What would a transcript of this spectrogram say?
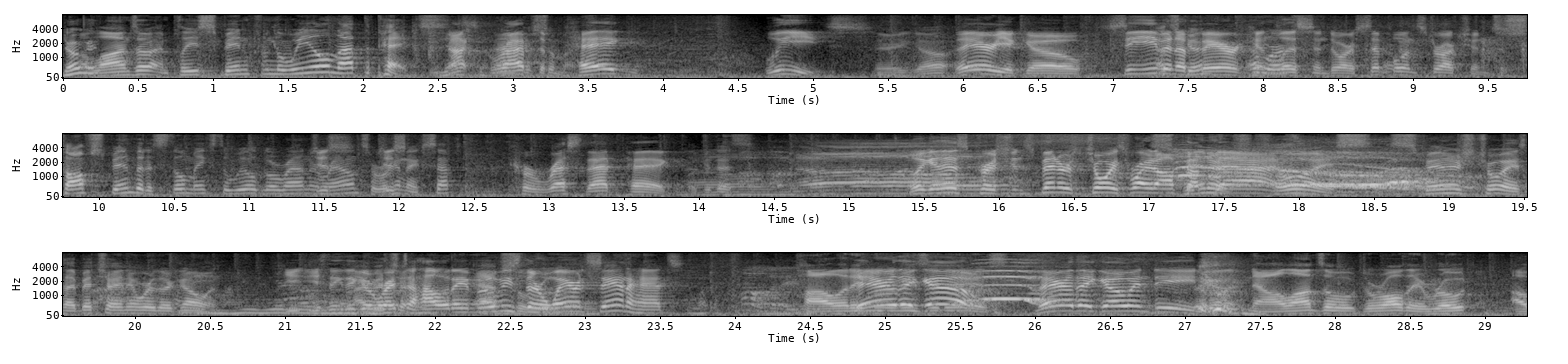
Okay. Alonso, and please spin from the wheel, not the pegs. Not Thank grab the so peg, please. There you go. There you go. See, even That's a good. bear can listen to our simple instructions. It's a soft spin, but it still makes the wheel go round and Just- round, so we're going to accept it. Caress that peg. Look at this. Look at this, Kristian. Spinner's choice right off the bat. Spinner's bat. choice. Spinner's choice. I bet you I know where they're going. You, you think they go right you- to holiday movies? They're wearing Santa hats. Holiday There they movies it go. is. There they go indeed. Now, Alonzo Duralde wrote uh,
